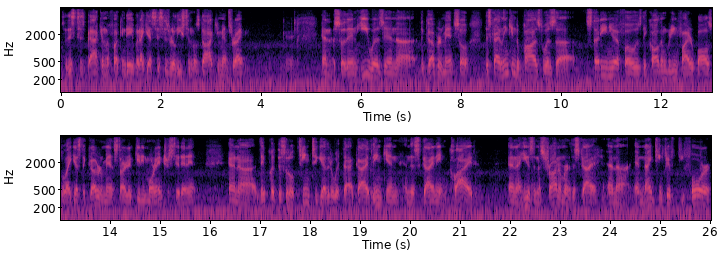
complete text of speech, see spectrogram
So this is back in the fucking day, but I guess this is released in those documents, right? Okay. and so then he was in uh, the government. So this guy Lincoln LaPaz was uh, studying UFOs. They called them green fireballs. Well, I guess the government started getting more interested in it, and uh, they put this little team together with that guy Lincoln and this guy named Clyde, and uh, he was an astronomer. This guy, and uh, in 1954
